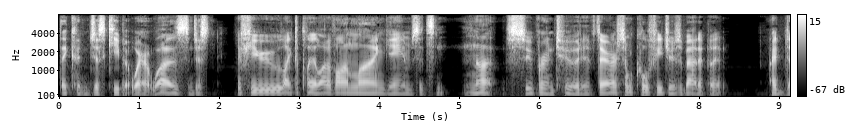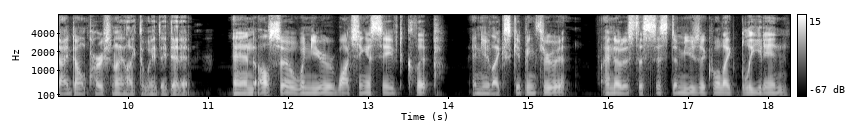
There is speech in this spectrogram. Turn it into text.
they couldn't just keep it where it was and just, if you like to play a lot of online games, it's not super intuitive. There are some cool features about it, but I, I don't personally like the way they did it. And also when you're watching a saved clip and you're like skipping through it, I noticed the system music will like bleed in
